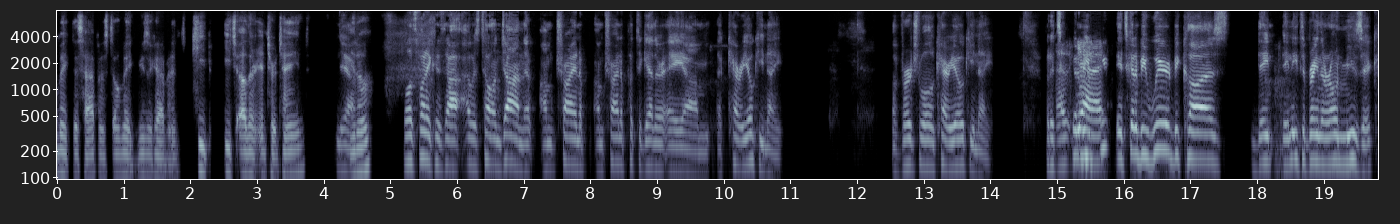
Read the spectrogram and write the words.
make this happen, still make music happen, and keep each other entertained. Yeah. You know? Well, it's funny because uh, I was telling John that I'm trying to I'm trying to put together a um, a karaoke night, a virtual karaoke night, but it's Uh, gonna yeah. be it's gonna be weird because they they need to bring their own music,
